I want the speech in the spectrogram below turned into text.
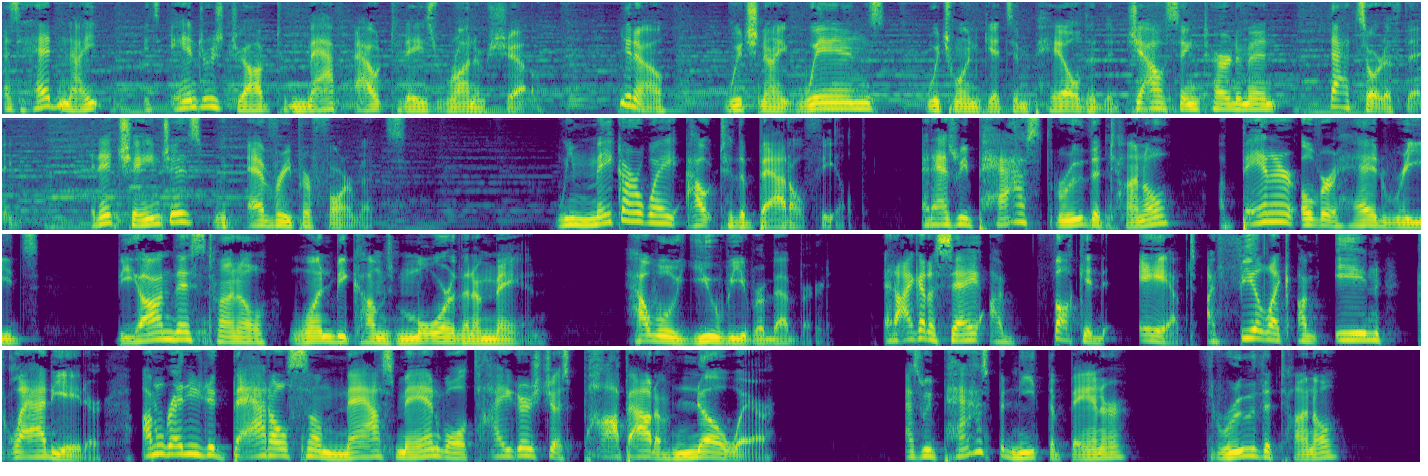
As head knight, it's Andrew's job to map out today's run of show. You know, which knight wins, which one gets impaled in the jousting tournament, that sort of thing. And it changes with every performance. We make our way out to the battlefield, and as we pass through the tunnel, a banner overhead reads, Beyond this tunnel, one becomes more than a man. How will you be remembered? And I gotta say, I'm fucking amped. I feel like I'm in Gladiator. I'm ready to battle some mass man while tigers just pop out of nowhere. As we pass beneath the banner, through the tunnel,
